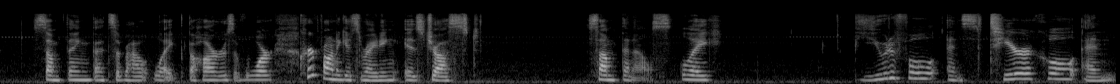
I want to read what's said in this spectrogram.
something that's about like the horrors of war. Kurt Vonnegut's writing is just something else. Like beautiful and satirical and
